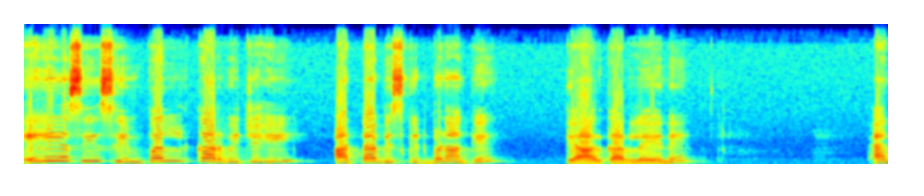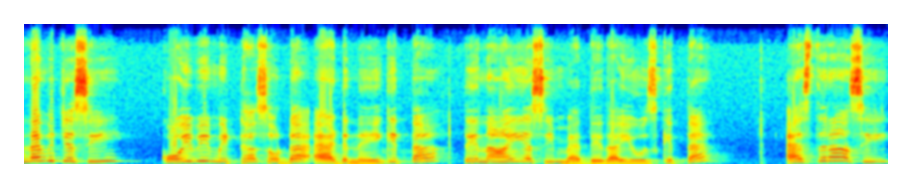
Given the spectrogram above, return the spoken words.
ਇਹ ਅਸੀਂ ਸਿੰਪਲ ਘਰ ਵਿੱਚ ਹੀ ਆਟਾ ਬਿਸਕਿਟ ਬਣਾ ਕੇ ਤਿਆਰ ਕਰ ਲਏ ਨੇ। ਇਹਨਾਂ ਵਿੱਚ ਅਸੀਂ ਕੋਈ ਵੀ ਮਿੱਠਾ ਸੋਡਾ ਐਡ ਨਹੀਂ ਕੀਤਾ ਤੇ ਨਾ ਹੀ ਅਸੀਂ ਮੈਦੇ ਦਾ ਯੂਜ਼ ਕੀਤਾ ਇਸ ਤਰ੍ਹਾਂ ਅਸੀਂ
